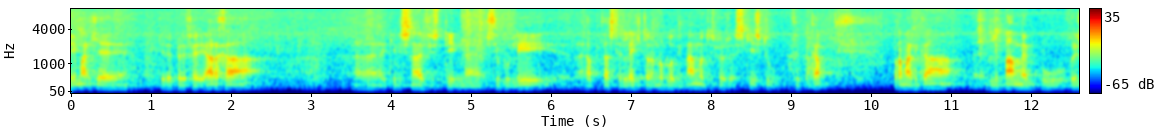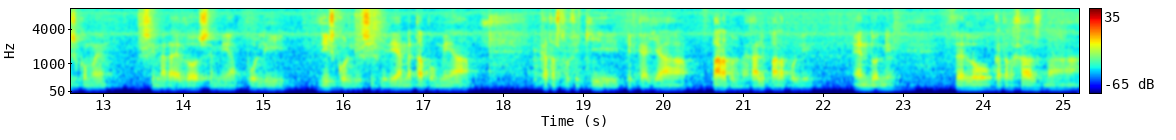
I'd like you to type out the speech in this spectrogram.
Δήμαρχε, κύριε Περιφερειάρχα, ε, κύριοι συνάδελφοι στην, ε, στη Βουλή, αγαπητά στελέχη των ενόπλων δυνάμεων της πυροσβεστικής του ΦΠΚ. Πραγματικά ε, λυπάμαι που βρίσκομαι σήμερα εδώ σε μια πολύ δύσκολη συγκυρία μετά από μια καταστροφική πυρκαγιά, πάρα πολύ μεγάλη, πάρα πολύ έντονη. Θέλω καταρχάς να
